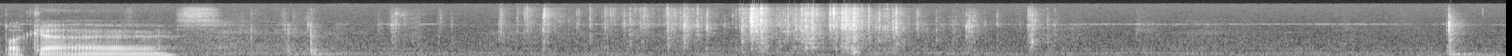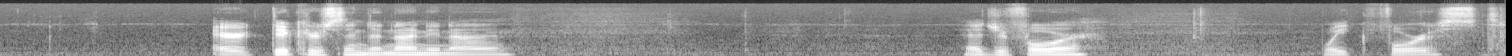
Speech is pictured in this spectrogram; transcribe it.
Buckeyes. Eric Dickerson to 99. Edge of four. Wake Forest.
